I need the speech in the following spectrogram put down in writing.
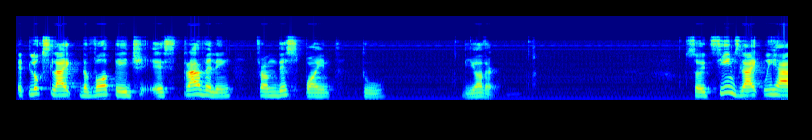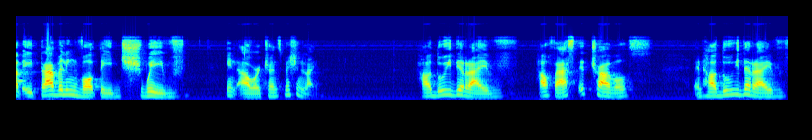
it looks like the voltage is traveling from this point to the other. So it seems like we have a traveling voltage wave in our transmission line. How do we derive how fast it travels and how do we derive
